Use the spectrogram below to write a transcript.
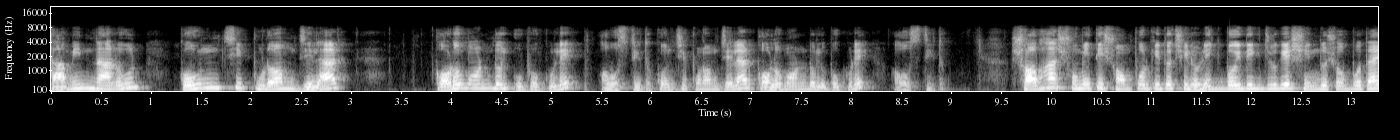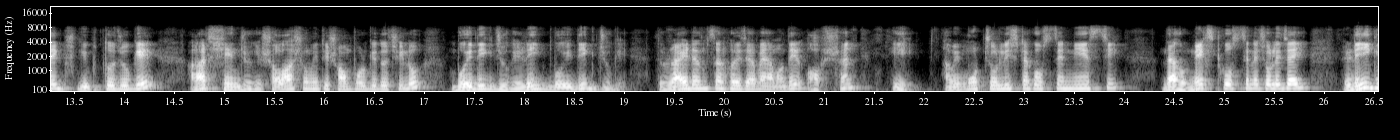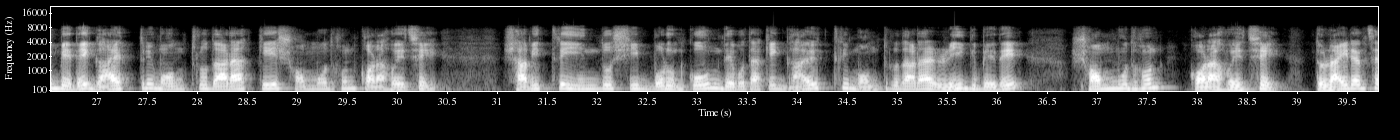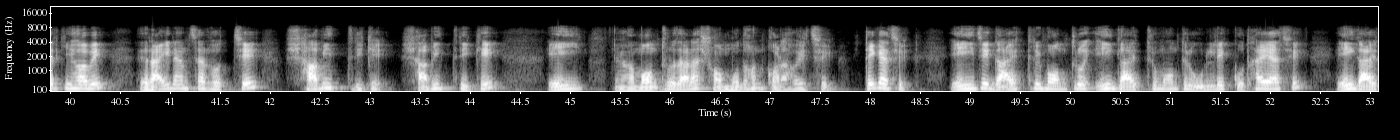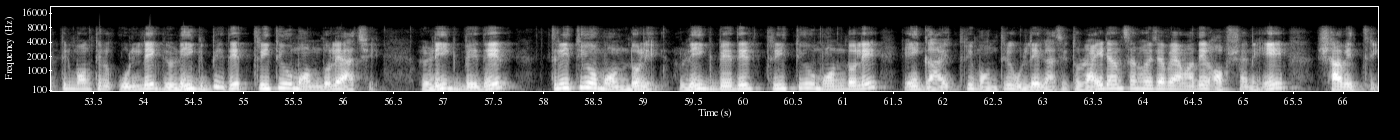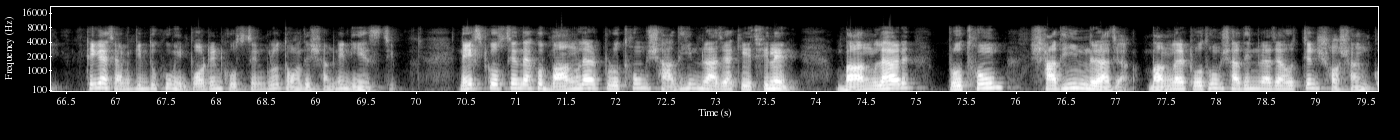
তামিলনাড়ুর কঞ্চিপুরম জেলার করমণ্ডল উপকূলে অবস্থিত। কঞ্চিপুরম জেলার করমণ্ডল উপকূলে অবস্থিত। সভা সমিতি সম্পর্কিত ছিল ঋগ বৈদিক যুগে, সিন্ধু সভ্যতায়, গুপ্ত যুগে আর সেন যুগে। সভা সমিতি সম্পর্কিত ছিল বৈদিক যুগে ঋগ বৈদিক যুগে। তো রাইট অ্যান্সার হয়ে যাবে আমাদের অপশান এ আমি মোট চল্লিশটা কোশ্চেন নিয়ে এসেছি। দেখো নেক্সট কোশ্চেনে চলে যাই। ঋগ্বেদে গায়ত্রী মন্ত্র দ্বারা কে সম্বোধন করা হয়েছে? সাবিত্রী ইন্দ্র শিব, বরুণ, কোন দেবতাকে গায়ত্রী মন্ত্র দ্বারা ঋগ্বেদে সম্বোধন করা হয়েছে? তো রাইট অ্যান্সার কি হবে? রাইট অ্যান্সার হচ্ছে সাবিত্রীকে। সাবিত্রীকে এই মন্ত্র দ্বারা সম্বোধন করা হয়েছে। ঠিক আছে? এই যে গায়ত্রী মন্ত্র, এই গায়ত্রী মন্ত্রের উল্লেখ কোথায় আছে? এই গায়ত্রী মন্ত্রের উল্লেখ ঋগ্বেদের তৃতীয় মণ্ডলে আছে। ঋগ্বেদের তৃতীয় মণ্ডলে, ঋগ্বেদের তৃতীয় মণ্ডলে এই গায়ত্রী মন্ত্রের উল্লেখ আছে। তো রাইট অ্যান্সার হয়ে যাবে আমাদের অপশান এ সাবিত্রী। ঠিক আছে? আমি কিন্তু খুব ইম্পর্টেন্ট কোশ্চেনগুলো তোমাদের সামনে নিয়ে এসেছি। নেক্সট কোশ্চেন দেখো, বাংলার প্রথম স্বাধীন রাজা কে ছিলেন? বাংলার প্রথম স্বাধীন রাজা, বাংলার প্রথম স্বাধীন রাজা হচ্ছেন শশাঙ্ক,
